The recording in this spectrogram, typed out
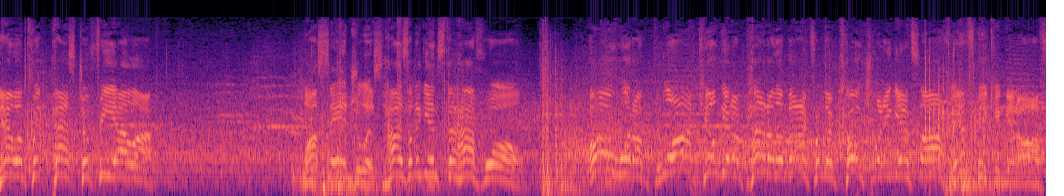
Now a quick pass to Fiala. Los Angeles has it against the half wall. Oh, what a block. He'll get a pat on the back from the coach when he gets off, if he can get off.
